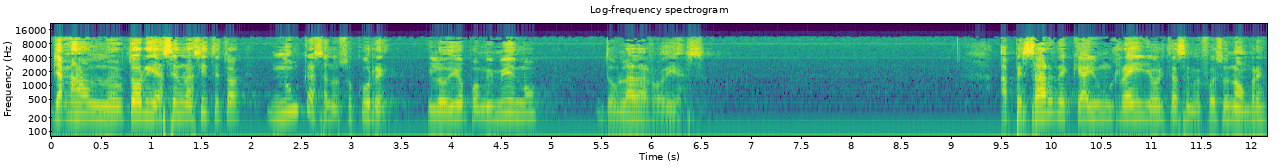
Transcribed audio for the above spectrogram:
llamar al doctor y hacer una cita y todo. Nunca se nos ocurre, y lo digo por mí mismo, doblar las rodillas a pesar de que hay un rey, y ahorita se me fue su nombre,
